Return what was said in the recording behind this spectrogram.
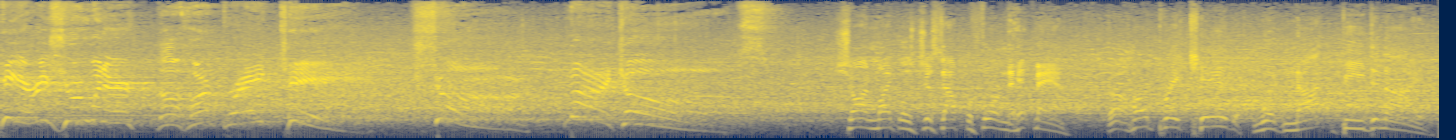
Here is your winner, the Heartbreak Kid, Shawn Michaels. Shawn Michaels just outperformed the Hitman. The Heartbreak Kid would not be denied.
